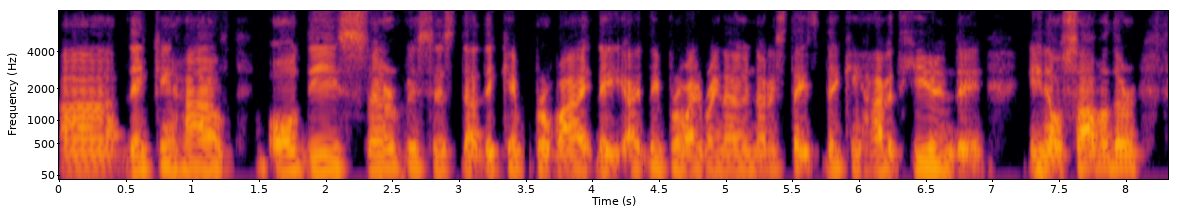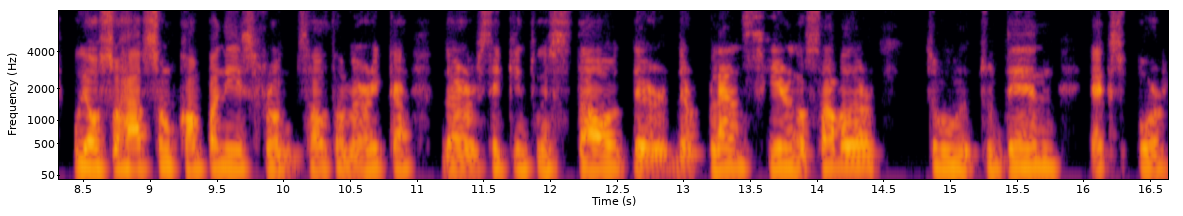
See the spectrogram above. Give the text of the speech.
Uh, they can have all these services that they can provide. They uh, they provide right now in the United States. They can have it here in the in El Salvador. We also have some companies from South America that are seeking to install their their plants here in El Salvador to to then export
